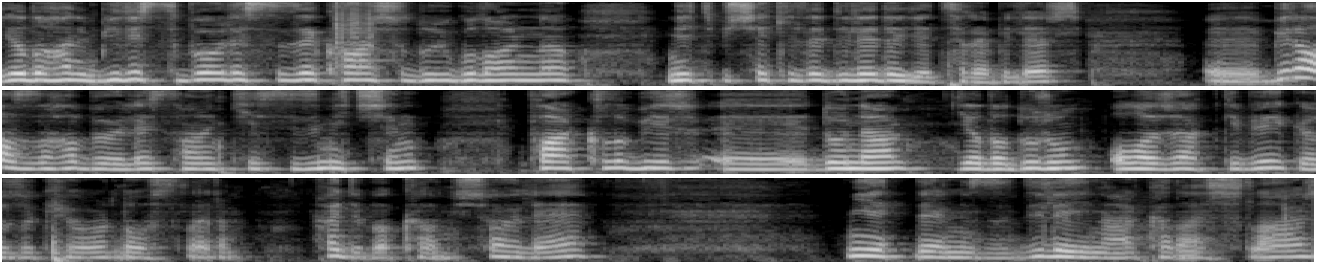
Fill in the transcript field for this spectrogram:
ya da hani birisi böyle size karşı duygularını net bir şekilde dile de getirebilir. Ee, biraz daha böyle sanki sizin için farklı bir e, dönem ya da durum olacak gibi gözüküyor dostlarım. Hadi bakalım şöyle niyetlerinizi dileyin arkadaşlar.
